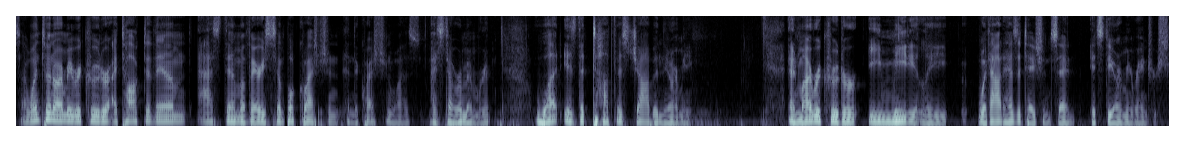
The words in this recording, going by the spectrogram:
So I went to an Army recruiter. I talked to them, asked them a very simple question. And the question was I still remember it What is the toughest job in the Army? And my recruiter immediately, without hesitation, said, It's the Army Rangers.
